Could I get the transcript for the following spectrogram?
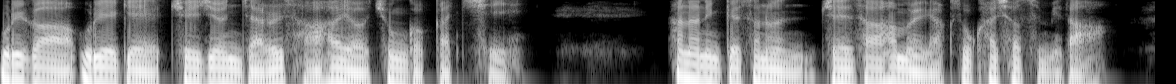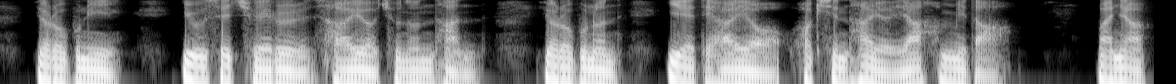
우리가 우리에게 죄 지은 자를 사하여 준 것 같이 하나님께서는 죄 사함을 약속하셨습니다. 여러분이 이웃의 죄를 사하여 주는 한 여러분은 이에 대하여 확신하여야 합니다. 만약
